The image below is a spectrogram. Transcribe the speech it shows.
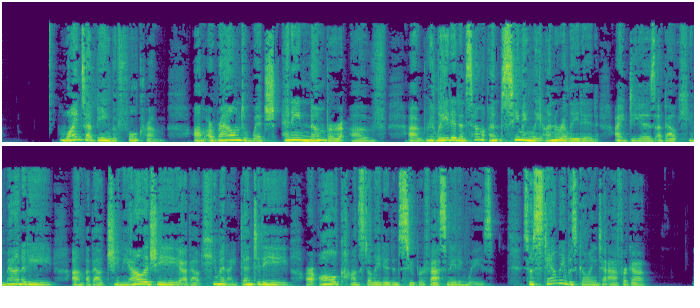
winds up being the fulcrum um, around which any number of uh, related and some un- seemingly unrelated ideas about humanity, um, about genealogy, about human identity are all constellated in super fascinating ways. So Stanley was going to Africa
